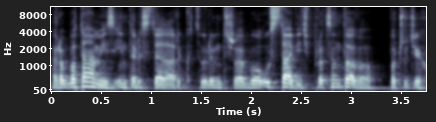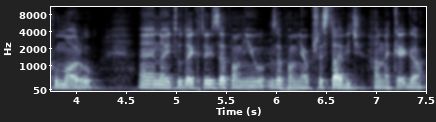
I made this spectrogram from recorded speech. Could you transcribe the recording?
robotami z Interstellar, którym trzeba było ustawić procentowo poczucie humoru. E, no i tutaj ktoś zapomniał, zapomniał przestawić Hanekego.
